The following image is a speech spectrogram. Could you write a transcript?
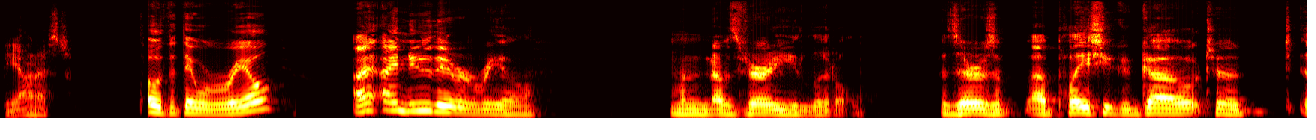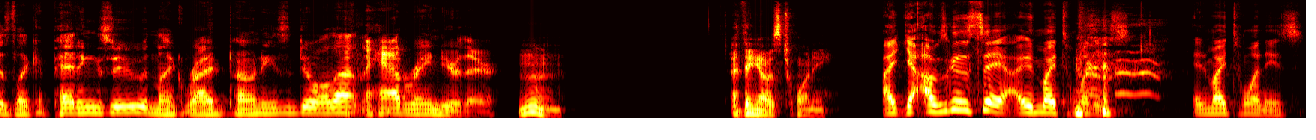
Be honest. Oh, that they were real? I, I knew they were real when I was very little. Because there was a, a place you could go to as like a petting zoo and like ride ponies and do all that, and they had reindeer there. Hmm. I think I was twenty. I yeah, I was gonna say in my twenties. in my twenties.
